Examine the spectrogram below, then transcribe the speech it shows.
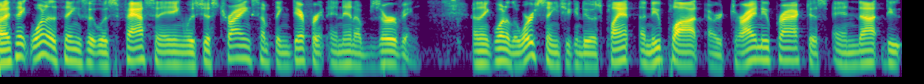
But I think one of the things that was fascinating was just trying something different and then observing. I think one of the worst things you can do is plant a new plot or try a new practice and not do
